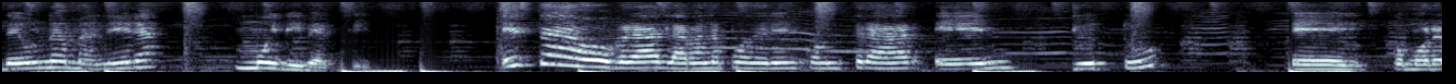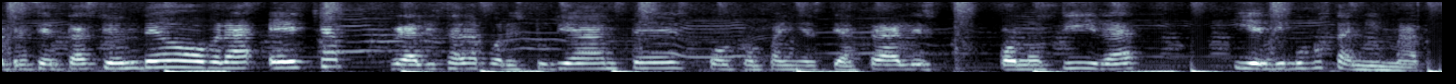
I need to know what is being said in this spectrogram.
de una manera muy divertida. Esta obra la van a poder encontrar en YouTube eh, como representación de obra hecha, realizada por estudiantes, por compañías teatrales conocidas y en dibujos animados,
